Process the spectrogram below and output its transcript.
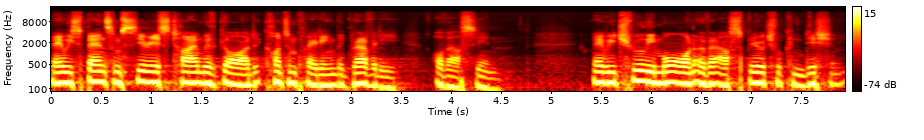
May we spend some serious time with God contemplating the gravity of our sin. May we truly mourn over our spiritual condition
